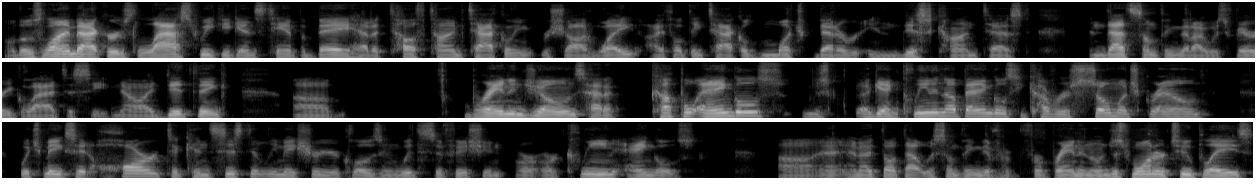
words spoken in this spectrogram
well, those linebackers last week against Tampa Bay had a tough time tackling Rachaad White. I thought they tackled much better in this contest, and that's something that I was very glad to see. Now, I did think uh, Brandon Jones had a couple angles, just again, cleaning up angles. He covers so much ground, which makes it hard to consistently make sure you're closing with sufficient or, or clean angles. Uh, and, and, I thought that was something that for, for Brandon on just one or two plays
